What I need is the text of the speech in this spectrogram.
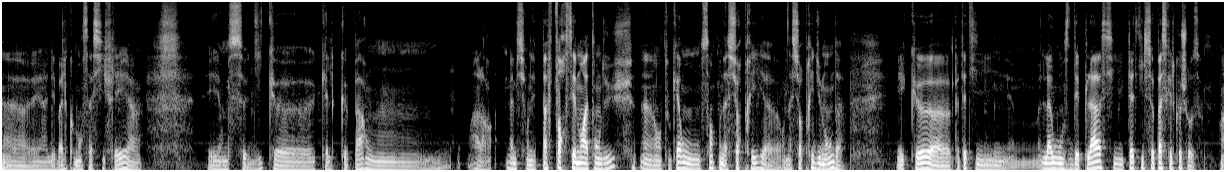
euh, les balles commencent à siffler. Euh, et on se dit que quelque part, on... alors même si on n'est pas forcément attendu, euh, en tout cas, on sent qu'on a surpris, euh, on a surpris du monde et que euh, peut-être là où on se déplace, peut-être qu'il se passe quelque chose. Ouais.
